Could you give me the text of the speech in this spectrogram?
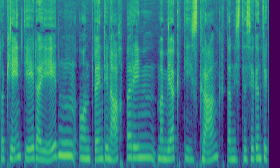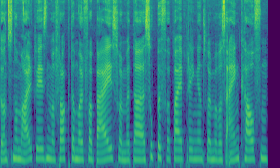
da kennt jeder jeden und wenn die Nachbarin, man merkt, die ist krank, dann ist das irgendwie ganz normal gewesen. Man fragt einmal vorbei, soll man da eine Suppe vorbeibringen, soll man was einkaufen?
